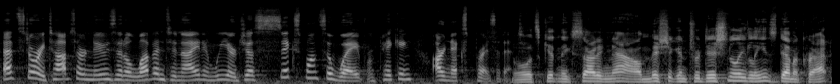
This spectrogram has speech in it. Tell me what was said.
That story tops our news at 11 tonight, and we are just six months away from picking our next president. Well, it's getting exciting now. Michigan traditionally leans Democrat,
